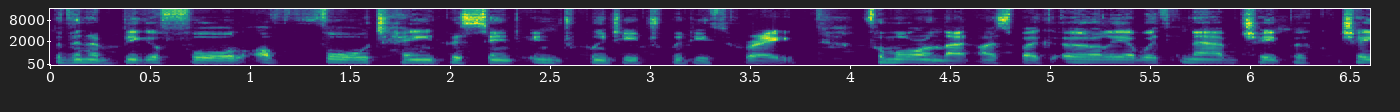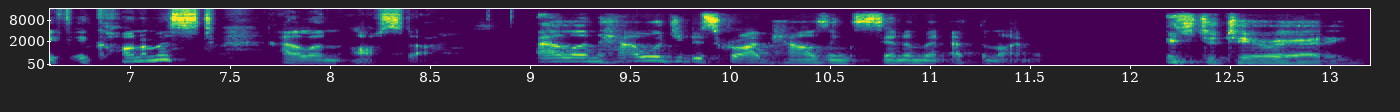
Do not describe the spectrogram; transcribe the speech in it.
but then a bigger fall of 14% in 2023. For more on that, I spoke earlier with NAB Chief, Chief Economist Alan Oster. Alan, how would you describe housing sentiment at the moment? It's deteriorating.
